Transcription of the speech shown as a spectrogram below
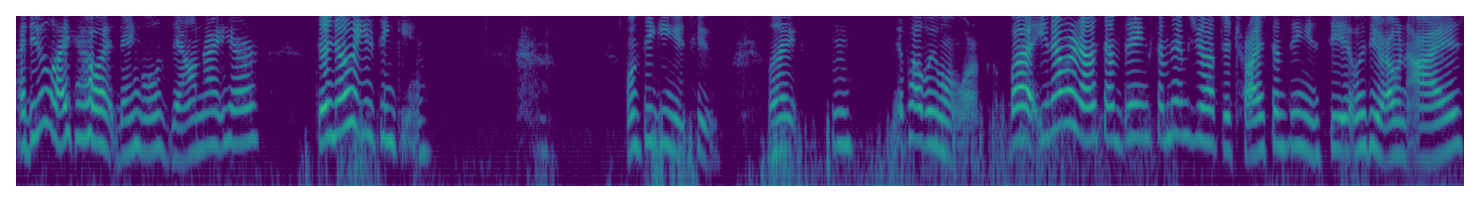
I do like how it dangles down right here. So I know what you're thinking. I'm thinking it too. Like, hmm, it probably won't work. But you never know something. Sometimes you have to try something and see it with your own eyes.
